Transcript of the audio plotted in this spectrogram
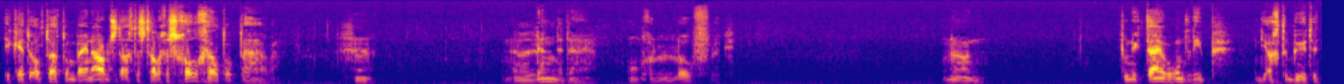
Ik heb de opdracht om bij een ouders het achterstallige schoolgeld op te halen. Hm. Een ellende daar. Ongelooflijk. Nou, toen ik daar rondliep, in die achterbuurten...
